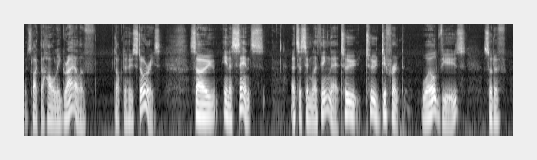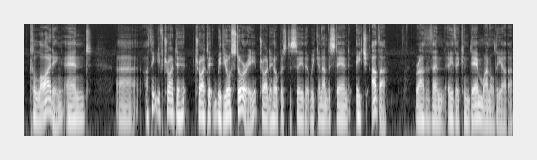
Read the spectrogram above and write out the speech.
it's like the holy grail of Doctor Who stories. So in a sense, it's a similar thing there. Two two different worldviews sort of colliding and uh, I think you've tried to tried to with your story tried to help us to see that we can understand each other rather than either condemn one or the other.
